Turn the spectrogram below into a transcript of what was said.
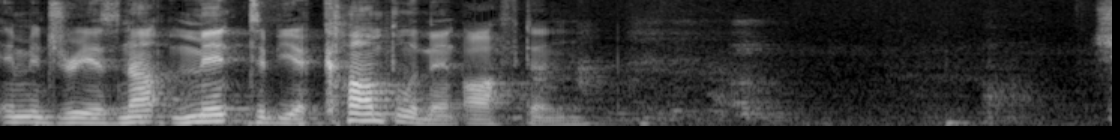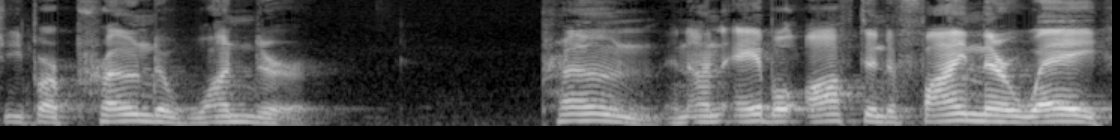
imagery is not meant to be a compliment often. Sheep are prone to wander, prone and unable often to find their way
